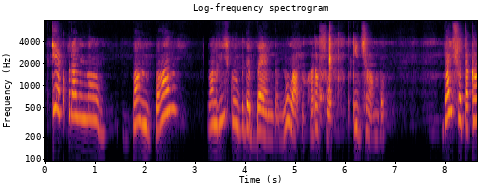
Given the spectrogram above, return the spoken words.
таке як правильно Бан-Бан. Ну, англійською буде Бен-Бен. Ну ладно, хорошо. Такий Джамбо. Дальше така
